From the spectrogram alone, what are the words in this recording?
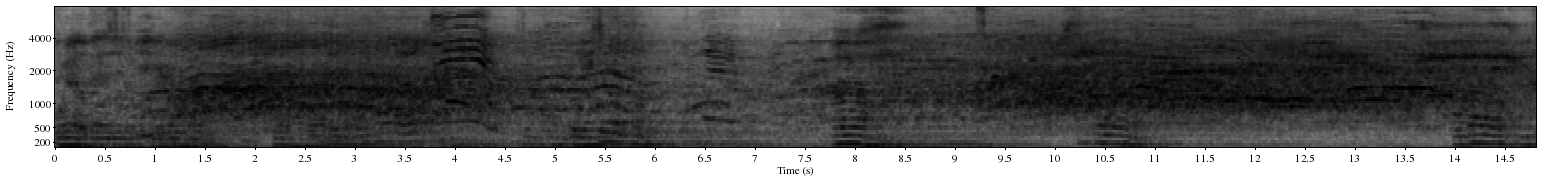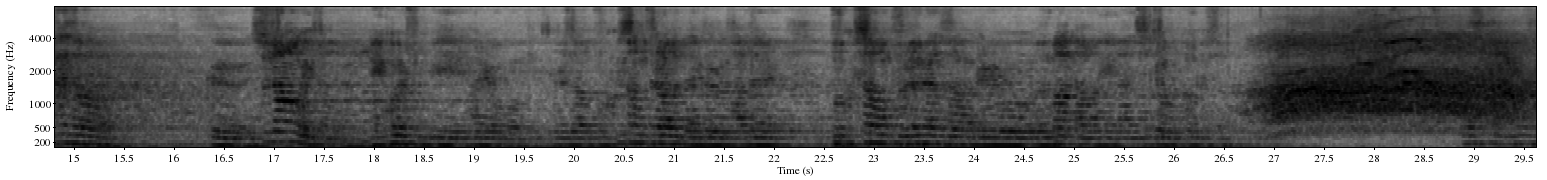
공연 어땠는지 좀 얘기를 감사합니다. 우리 칠레부터 아, 진짜 아까 밑에서 그 수정하고 있잖아요. 앵콜 준비하려고. 그래서 북극성 틀었는데 그리고 다들 북극성 부르면서 그리고 음악 나오니 난 진짜 울컥했어. 나 진짜 알면서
